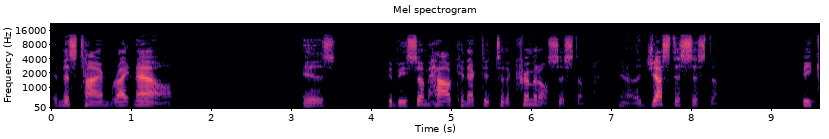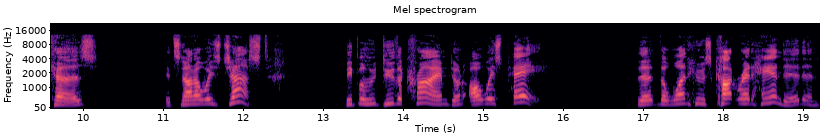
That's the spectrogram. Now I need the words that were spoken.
in this time right now is to be somehow connected to the criminal system, you know, the justice system, because it's not always just. People who do the crime don't always pay. The, the one who's caught red handed and,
